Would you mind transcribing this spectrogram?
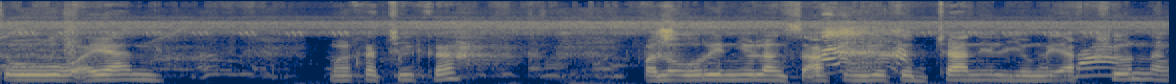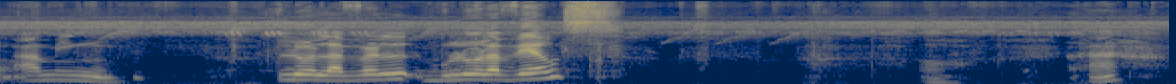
So, ayan. Mga katsika. Panoorin nyo lang sa aking YouTube channel yung reaksyon ng aming Lola, Lola Vels. Oh. Ha?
